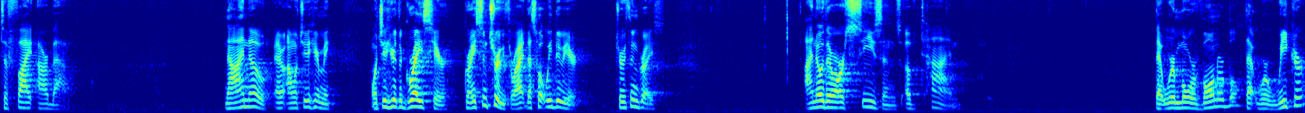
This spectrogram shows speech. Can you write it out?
to fight our battle. Now, I know, I want you to hear me. I want you to hear the grace here. Grace and truth, right? That's what we do here. Truth and grace. I know there are seasons of time that we're more vulnerable, that we're weaker,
